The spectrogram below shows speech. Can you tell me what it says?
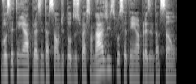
Você tem a apresentação de todos os personagens, você tem a apresentação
